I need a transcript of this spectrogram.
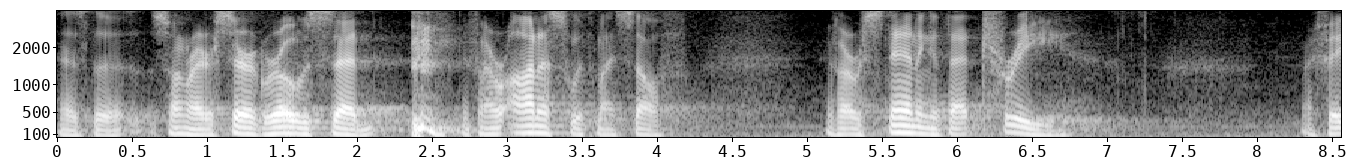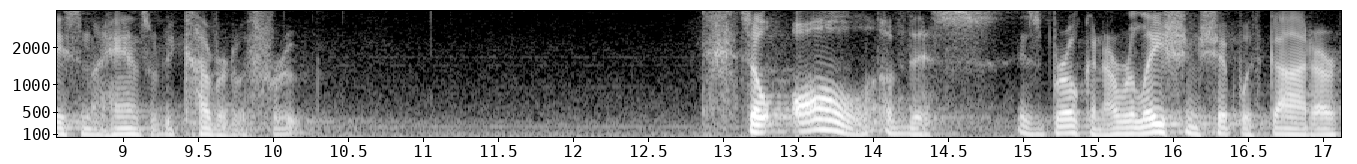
As the songwriter Sara Groves said, if I were honest with myself, if I were standing at that tree, my face and my hands would be covered with fruit. So, all of this is broken. Our relationship with God, our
